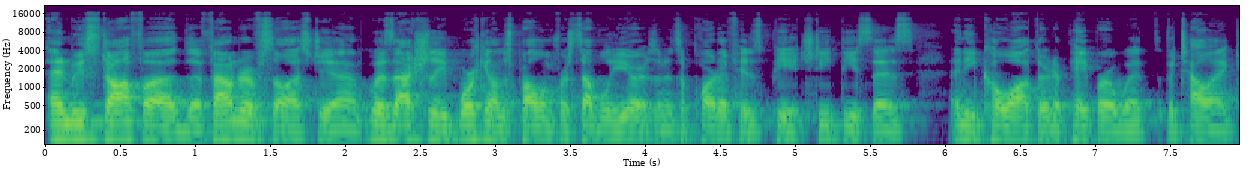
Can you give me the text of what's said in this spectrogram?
And Mustafa, the founder of Celestia, was actually working on this problem for several years, and it's a part of his PhD thesis. And he co-authored a paper with Vitalik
